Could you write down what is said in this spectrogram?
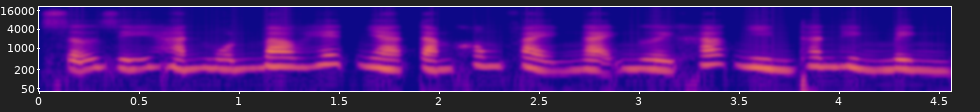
Sở dĩ hắn muốn bao hết nhà tắm không phải ngại người khác nhìn thân hình mình,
